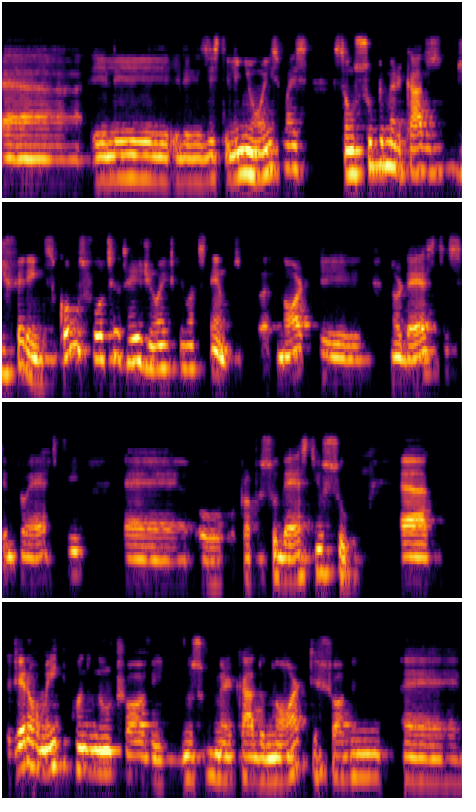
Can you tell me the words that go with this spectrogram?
É, ele, ele existe linhões, mas são submercados diferentes, como se fossem as regiões que nós temos, norte, nordeste, centro-oeste, é, o próprio sudeste e o sul. É, geralmente, quando não chove no submercado norte, chove é,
